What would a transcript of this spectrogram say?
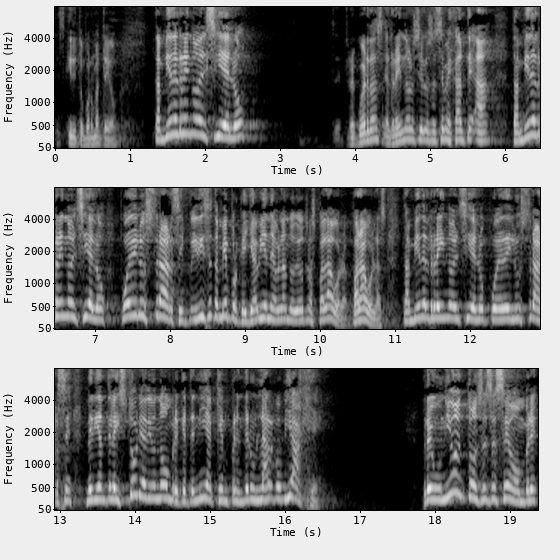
escrito por Mateo, también el reino del cielo, ¿recuerdas? El reino de los cielos es semejante a, también el reino del cielo puede ilustrarse, y dice también porque ya viene hablando de otras palabras, parábolas, también el reino del cielo puede ilustrarse mediante la historia de un hombre que tenía que emprender un largo viaje Reunió entonces ese hombre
